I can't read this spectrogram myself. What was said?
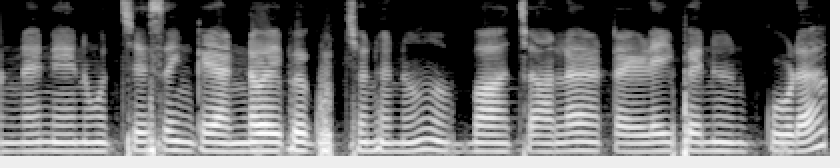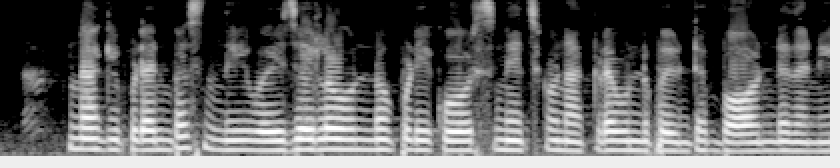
ఉన్నాయి. నేను వచ్చేసి ఇంకా ఎండ వైపే కూర్చున్నాను. బా చాలా టైర్డ్ అయిపోయాను కూడా. నాకు ఇప్పుడు అనిపిస్తుంది వైజాగ్లో ఉన్నప్పుడు ఈ కోర్స్ నేర్చుకొని అక్కడే ఉండిపోయి ఉంటే బాగుండేదని.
